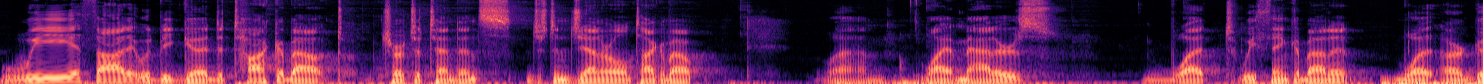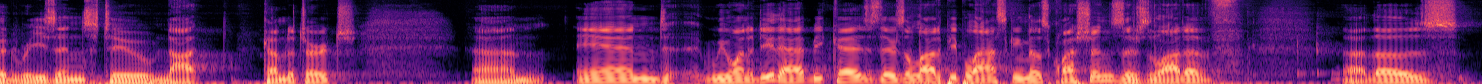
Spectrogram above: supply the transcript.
we thought it would be good to talk about church attendance, just in general, talk about um, why it matters, what we think about it, what are good reasons to not come to church. Um, and we want to do that because there's a lot of people asking those questions. There's a lot of uh, those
